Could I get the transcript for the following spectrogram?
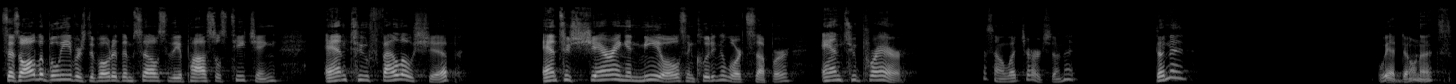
says all the believers devoted themselves to the apostles' teaching and to fellowship and to sharing in meals, including the Lord's Supper, and to prayer. That sounds like church, doesn't it? Doesn't it? We had donuts.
